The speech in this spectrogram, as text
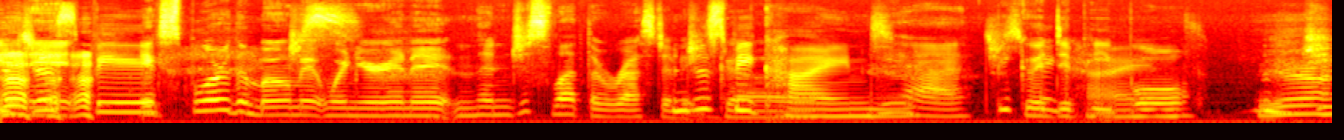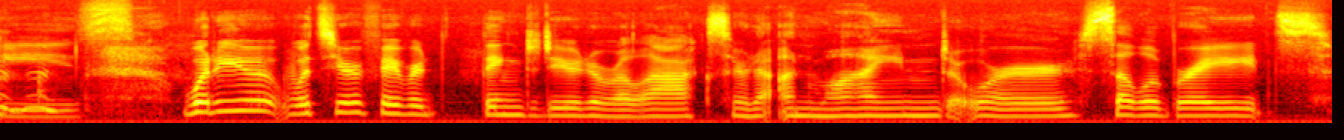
in Just it, be- explore the moment when you're in it, and then just let the rest of And it just go. be kind. Yeah, Just be good be to people. kind. Yeah. Jeez. What do you? What's your favorite thing to do to relax or to unwind or celebrate?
